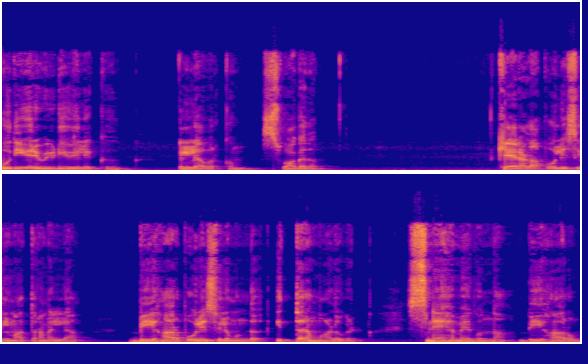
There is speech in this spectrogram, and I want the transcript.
പുതിയൊരു വീഡിയോയിലേക്ക് എല്ലാവർക്കും സ്വാഗതം. കേരള പോലീസിൽ മാത്രമല്ല ബീഹാർ പോലീസിലുമുണ്ട് ഇത്തരം ആളുകൾ. സ്നേഹമേകുന്ന ബീഹാറും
